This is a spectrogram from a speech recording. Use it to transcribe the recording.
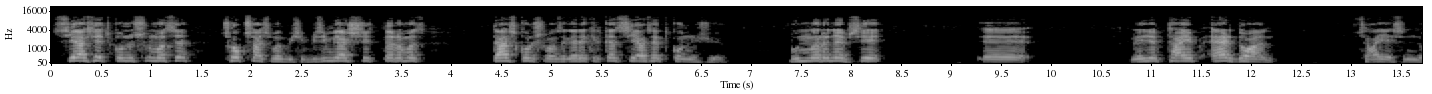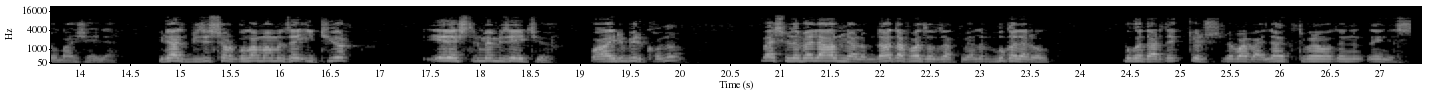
siyaset konuşulması çok saçma bir şey. Bizim yaşlılarımız ders konuşması gerekirken siyaset konuşuyor. Bunların hepsi eee Recep Tayyip Erdoğan sayesinde olan şeyler. Biraz bizi sorgulamamıza itiyor, eleştirmemize itiyor. Bu ayrı bir konu. Başımıza bela almayalım. Daha da fazla uzatmayalım. Bu kadar ol. Bu kadardı. Görüşürüz bay bay. Like.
